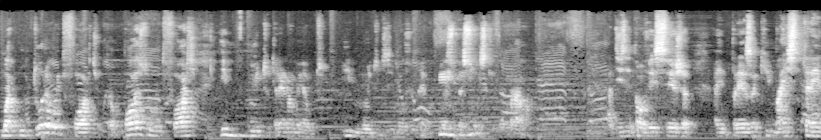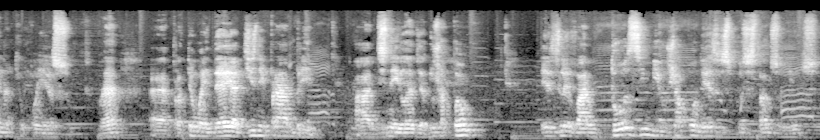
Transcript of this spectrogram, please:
uma cultura muito forte, um propósito muito forte e muito treinamento e muito desenvolvimento das uhum. pessoas que vão para lá. A Disney talvez seja a empresa que mais treina que eu conheço. Né? É, para ter uma ideia, a Disney para abrir a Disneylândia do Japão eles levaram 12 mil japoneses para os Estados Unidos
